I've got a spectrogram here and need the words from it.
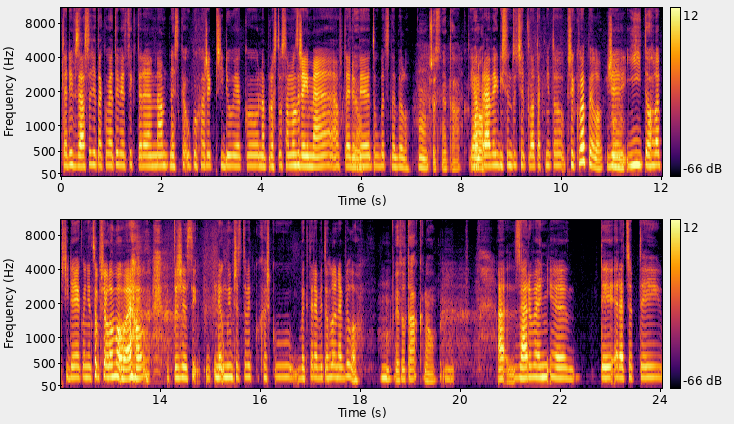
Tedy v zásadě takové ty věci, které nám dneska u kuchařek přijdou jako naprosto samozřejmé a v té době jo. to vůbec nebylo. Hmm, přesně tak. Já ono... právě, když jsem to četla, tak mě to překvapilo, že hmm. jí tohle přijde jako něco přelomového, protože si neumím představit kuchařku, ve které by tohle nebylo. Hmm, je to tak, no. Hmm. A zároveň eh, ty recepty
